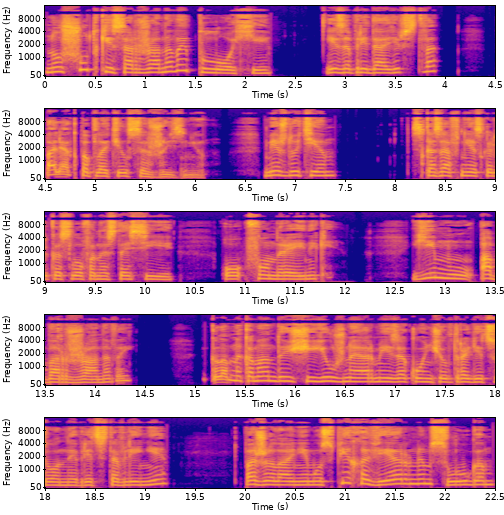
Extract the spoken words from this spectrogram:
Но шутки Саржановой плохи. Из-за предательства поляк поплатился жизнью. Между тем, сказав несколько слов Анастасии о фон Рейнеке, ему о Баржановой, главнокомандующий Южной армией закончил традиционное представление пожеланием успеха верным слугам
